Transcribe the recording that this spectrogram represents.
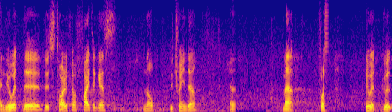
I knew it, the, the historical fight against, you know, between them. And man, first, I knew it good.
